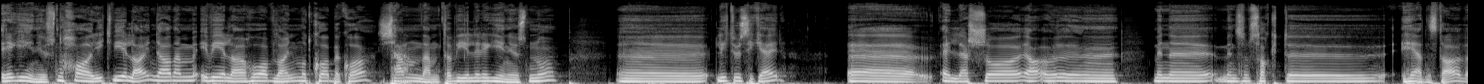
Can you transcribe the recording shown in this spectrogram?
Reginiussen har ikke hvila ennå. De hvila Hovland mot KBK. Kommer de til å hvile Reginiussen nå? Uh, litt usikker. Uh, ellers så Ja. Uh, men, men som sagt Hedenstad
